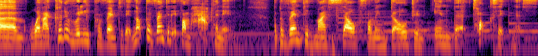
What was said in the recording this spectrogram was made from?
um, when I could have really prevented it. Not prevented it from happening, but prevented myself from indulging in the toxicness.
